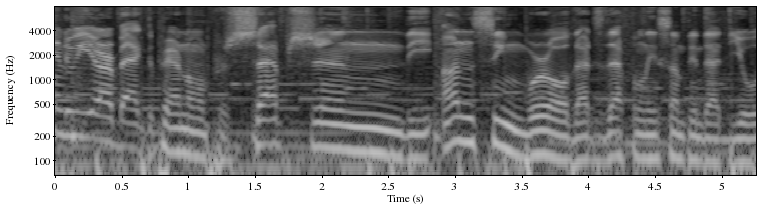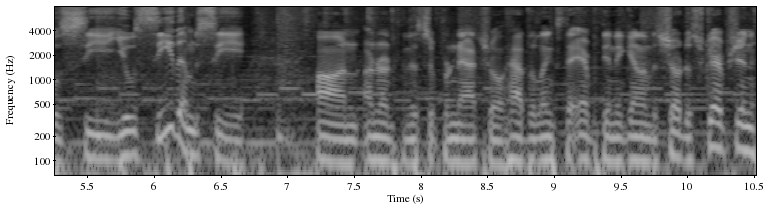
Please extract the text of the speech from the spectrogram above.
And we are back to Paranormal Perception, the unseen world. That's definitely something that you'll see. You'll see them see on Unearthing the Supernatural. Have the links to everything again on the show description.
